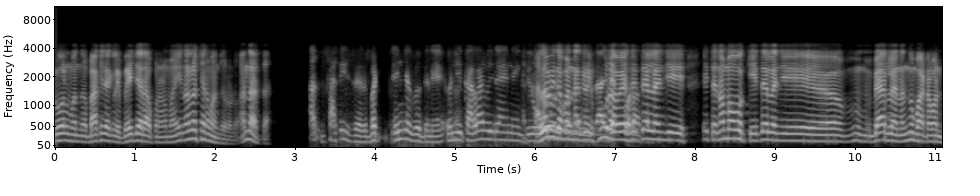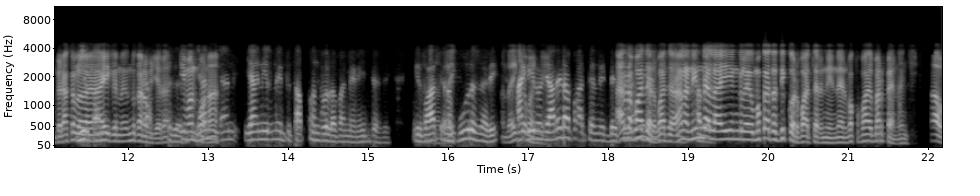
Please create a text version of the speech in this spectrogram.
ರೋಲ್ ಮಂದ ಬಾಕಿ ಜಾಗಲಿ ಬೇಜಾರು ಆಪುನ ನಮ್ಮ ಈ ಆಲೋಚನೆ ಮಂತ ನೋಡು ಅಂದಾರ್ಥ ಅದು ಸರಿ. ಸರ್ ಬಟ್ ಎಂಜ ಗೊತ್ತನೆ ಒಂಜಿ ಕಲಾವಿದ ಏನಿಗೆ ಕಲಾವಿದ ಪೂರ ಇತ್ತೆಲ್ಲಂಜಿ ಇತ್ತ ನಮ್ಮ ಓಕೆ ಇತ್ತೆಲ್ಲಂಜಿ ಬೇರ್ಲೆ ನಂದು ಮಾಟ ಮನ್ಪೇರು. ಅಕಲ್ ಐಕ ಎಂದು ಕನಪಿಜಾರ ಈ ಮನ್ಪೋಣ ಯಾ ನಿರ್ಣಯ ಪನ್ನೇನೆ ಇದ್ದದೆ ಇದು ಪಾತ್ರ ಪೂರ ಸರಿ. ಇರೊಂದು ಎರಡ ಪಾತ್ರ ಇದ್ದೆ ಅಲ್ಲ ಪಾತ್ರ ಪಾತ್ರ ಅಲ್ಲ ನಿಂದಲ್ಲ ಇಂಗ್ಲ ಮುಖ ತಿಕ್ಕೋರು ಪಾತ್ರ ನಿನ್ನ ಮುಖ ಬರ್ಪೇನೆ ಹಂಚಿ ಅವ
